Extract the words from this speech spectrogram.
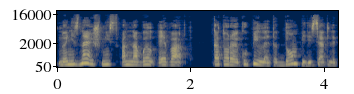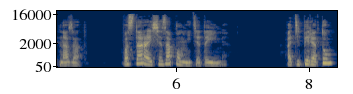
Но не знаешь мисс Аннабелл Эвард, которая купила этот дом 50 лет назад. Постарайся запомнить это имя. А теперь о том,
